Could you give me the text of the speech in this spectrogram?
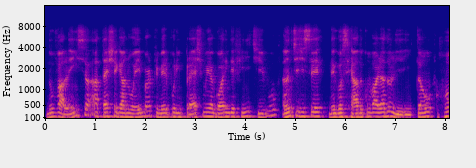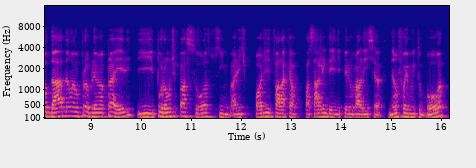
no Valência, até chegar no Eibar, primeiro por empréstimo e agora em definitivo, antes de ser negociado com o Valladolid. Então, rodar não é um problema para ele e por onde passou, assim, a gente pode falar que a passagem dele pelo Valência não foi muito boa.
